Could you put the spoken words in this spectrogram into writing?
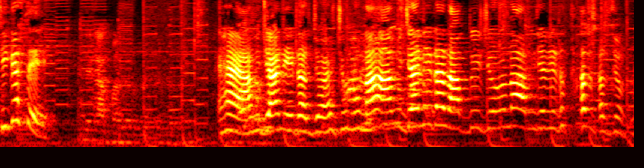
ঠিক আছে? হ্যাঁ আমি জানি এটা জয়ের জন্য না। আমি জানি এটা রাব্বির জন্য না আমি জানি এটা তাজার জন্য।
